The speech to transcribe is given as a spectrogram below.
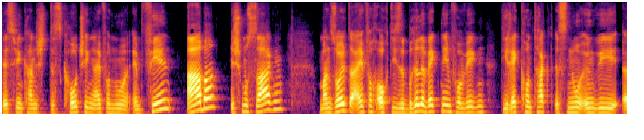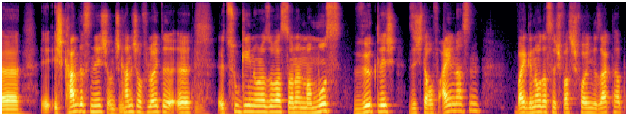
deswegen kann ich das Coaching einfach nur empfehlen, aber ich muss sagen, man sollte einfach auch diese Brille wegnehmen, von wegen Direktkontakt ist nur irgendwie, äh, ich kann das nicht und ich kann nicht auf Leute äh, äh, zugehen oder sowas, sondern man muss wirklich sich darauf einlassen, weil genau das ist, was ich vorhin gesagt habe.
